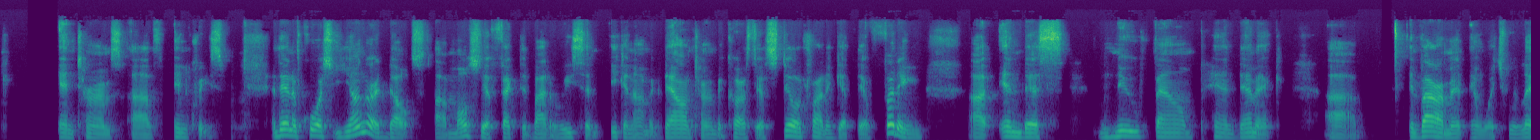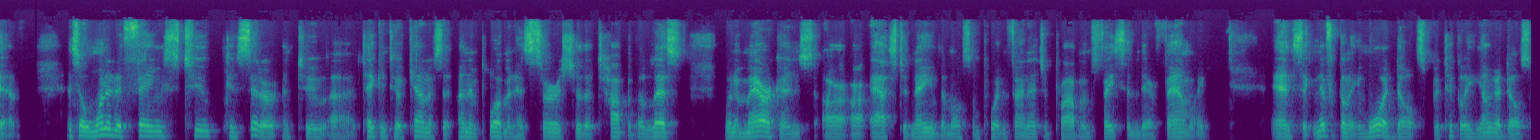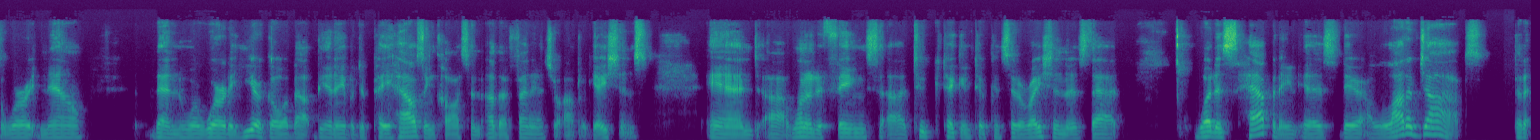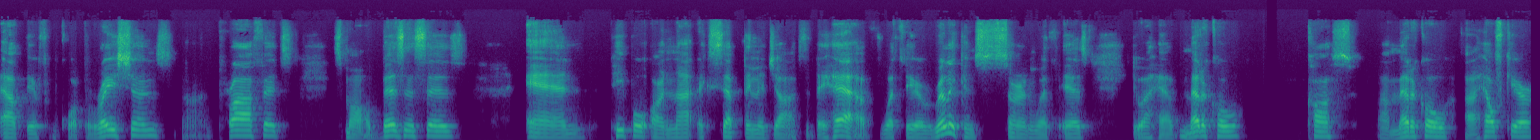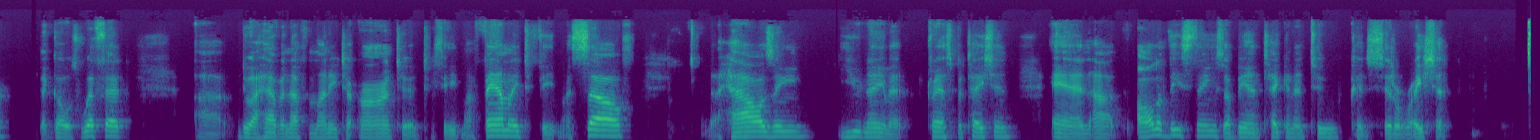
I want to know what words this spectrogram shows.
in terms of increase. And then, of course, younger adults are mostly affected by the recent economic downturn because they're still trying to get their footing uh, in this newfound pandemic uh, environment in which we live. And so, one of the things to consider and to uh, take into account is that unemployment has surged to the top of the list when Americans are, are asked to name the most important financial problems facing their family. And significantly more adults, particularly young adults, are worried now than were worried a year ago about being able to pay housing costs and other financial obligations. And uh, one of the things uh, to take into consideration is that what is happening is there are a lot of jobs that are out there from corporations, profits, small businesses, and people are not accepting the jobs that they have. What they're really concerned with is do I have medical costs, uh, medical uh, health care that goes with it? Uh, do I have enough money to earn to, to feed my family, to feed myself? The housing, you name it, transportation. And uh, all of these things are being taken into consideration.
